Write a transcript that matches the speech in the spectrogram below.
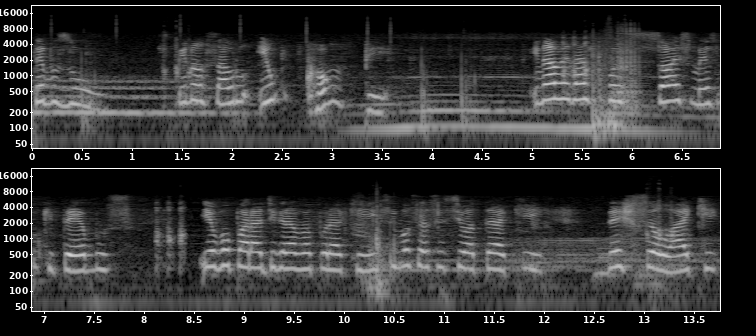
Temos um espinossauro e um comp. E na verdade foi só isso mesmo que temos. E eu vou parar de gravar por aqui. Se você assistiu até aqui, deixe seu like.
